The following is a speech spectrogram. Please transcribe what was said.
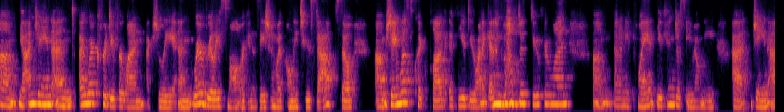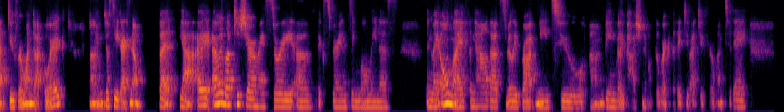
Um, yeah, I'm Jane, and I work for Do for One actually, and we're a really small organization with only two staff. So, um, shameless quick plug: if you do want to get involved with Do for One um, at any point, you can just email me at jane at doforone.org, um, just so you guys know. But yeah, I, I would love to share my story of experiencing loneliness in my own life and how that's really brought me to um, being really passionate about the work that I do at Do for One today.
